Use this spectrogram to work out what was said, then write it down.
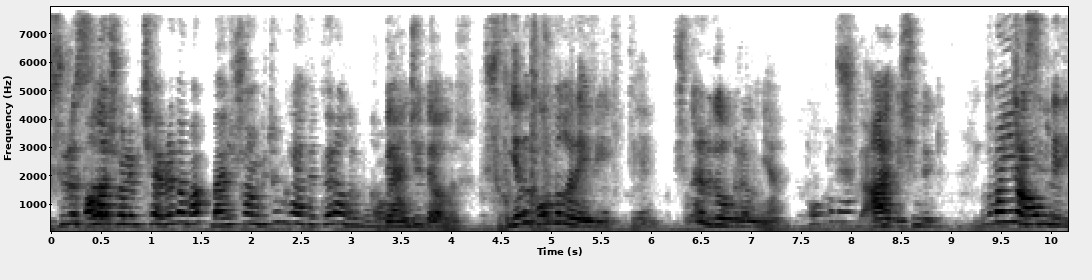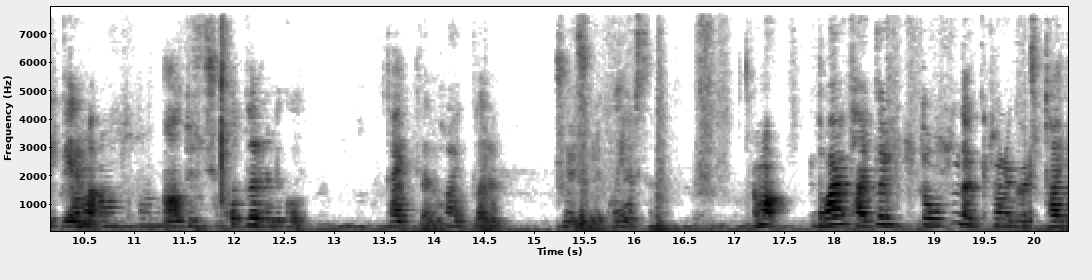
Şurası Valla şöyle bir çevrede bak. Bence şu an bütün kıyafetleri alır bu baba. bence de alır. Şu, ya da formaları Emre'ye kilitleyelim. Şunları bir dolduralım ya. Doldurma. Şu, ay, şimdi O zaman yine kesin altı- dediklerim Ama bak. Alt üst şu kotlarını bir koy. Taytların, Taytları. kotların. Şöyle şöyle koyarsan. Ama bari taytlar üst üste olsun da sonra göre. Tayt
